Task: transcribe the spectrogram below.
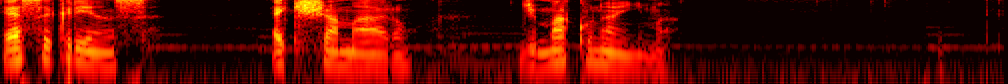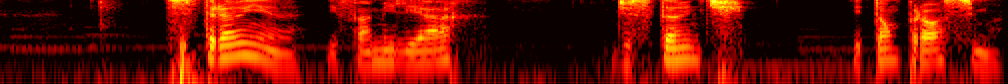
Essa criança é que chamaram de Macunaíma. Estranha e familiar, distante e tão próxima,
